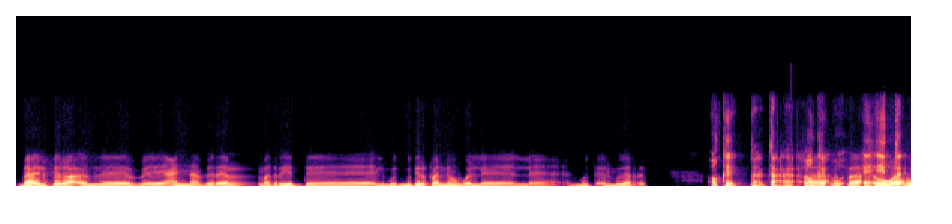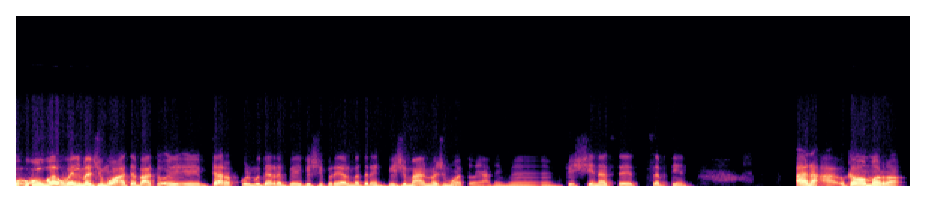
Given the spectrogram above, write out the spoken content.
بهاي الفرق اللي عندنا بريال مدريد آه، المدير الفني هو ال- ال- المد- المدرب. أوكي تع- أوكي. فهو إنت هو والمجموعة تبعته بتعرف كل مدرب بيجي بريال مدريد بيجي مع مجموعته يعني ما فيش ناس ثابتين. أنا كمان مرة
